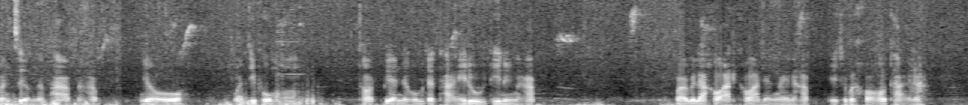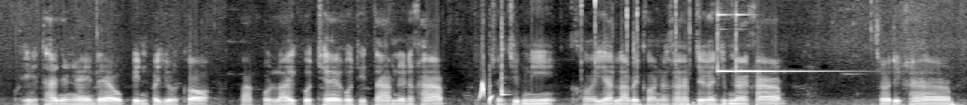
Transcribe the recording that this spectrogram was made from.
มันเสื่อมสภาพนะครับ เดี๋ยววันที่ผมถอดเปลี่ยนเดี๋ยวผมจะถ่ายให้ดูอีกทีหนึ่งนะครับ ว่าเวลาเขาอัดเขาอัดยังไงนะครับ เดี๋ยวจะไปขอเขาถ่ายนะ โอเค ถ้ายังไงแล้วเป็นประโยชน์ก็ฝากกดไลค์ กดแชร์ กดติดตามด้วยนะครับ ส่วนคลิปนี้ขออนุญาตลาไปก่อนนะครับ เจอกันคลิปหน้าครับ สวัสดีครับ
